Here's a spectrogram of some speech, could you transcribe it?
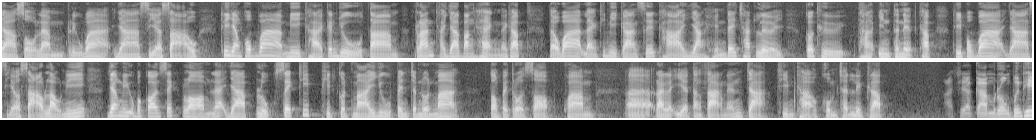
ยาโซแลม หรือว่ายาเสียสาว ที่ยังพบว่ามีขายกันอยู่ตามร้านขายยาบางแห่งนะครับ แต่ว่าแหล่งที่มีการซื้อขายอย่างเห็นได้ชัดเลย ก็คือทางอินเทอร์เน็ตครับที่พบว่ายาเสียสาวเหล่านี้ ยังมีอุปกรณ์เซ็กปลอม และยาปลุกเซ็กที่ผิดกฎหมายอยู่เป็นจำนวนมาก ต้องไปตรวจสอบความรายละเอียดต่างๆ นั้นจากทีมข่าวคมชัดลึกครับ อาชญากรรมลงพื้นที่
